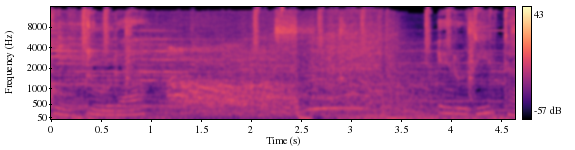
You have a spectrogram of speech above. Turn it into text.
Cultura Erudita.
